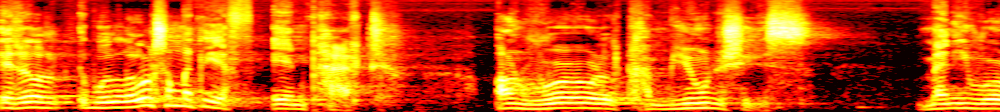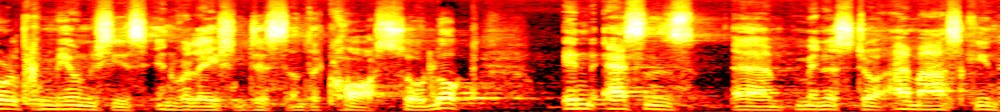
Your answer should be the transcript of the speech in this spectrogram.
it will ultimately have impact on rural communities, many rural communities in relation to this and the cost. So look, in essence, uh, Minister, I'm asking,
